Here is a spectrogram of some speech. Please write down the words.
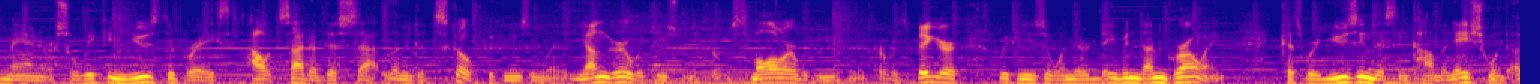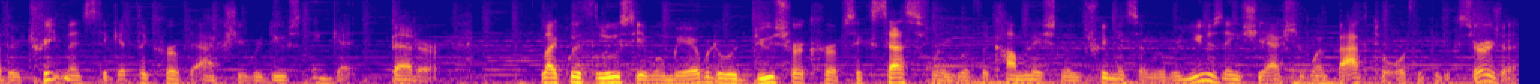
manner. So we can use the brace outside of this that limited scope. We can use it when they're younger, we can use it when the curve is smaller, we can use it when the curve is bigger, we can use it when they're even done growing, because we're using this in combination with other treatments to get the curve to actually reduce and get better. Like with Lucy, when we were able to reduce her curve successfully with the combination of the treatments that we were using, she actually went back to orthopedic surgeon.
